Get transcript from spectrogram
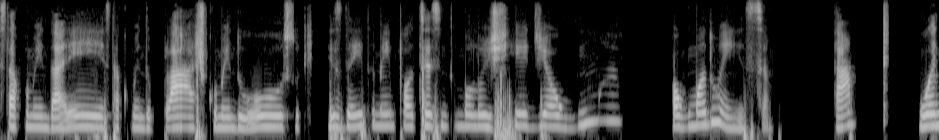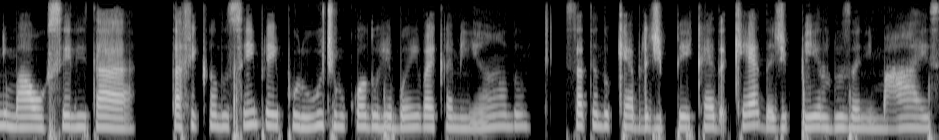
está comendo areia, está comendo plástico, comendo osso. Isso daí também pode ser sintomologia de alguma, alguma doença, tá? O animal, se ele está tá ficando sempre aí por último quando o rebanho vai caminhando, está tendo quebra de queda, queda de pelo dos animais,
